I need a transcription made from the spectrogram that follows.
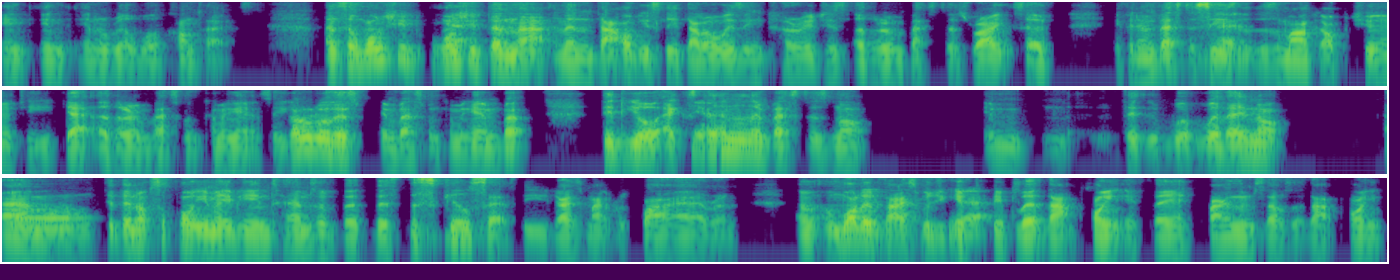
in, in, in a real world context. And so once you once yeah. you've done that, and then that obviously that always encourages other investors, right? So if, if an investor sees yeah. that there's a market opportunity, you get other investment coming in. So you got all of this investment coming in, but did your external yeah. investors not? Were they not um, did they not support you maybe in terms of the, the, the skill sets that you guys might require? And, and what advice would you give to people at that point if they find themselves at that point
